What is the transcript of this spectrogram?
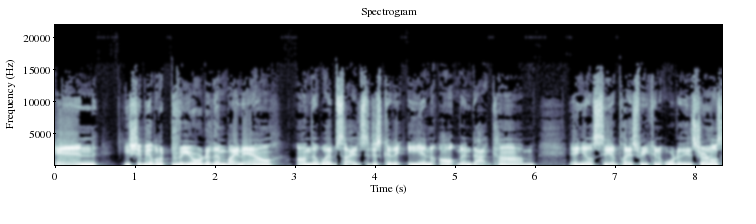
And you should be able to pre order them by now on the website. So just go to ianaltman.com and you'll see a place where you can order these journals.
